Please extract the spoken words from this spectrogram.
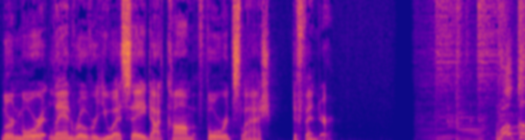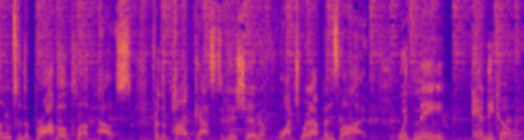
Learn more at LandRoverUSA.com forward slash Defender. Welcome to the Bravo Clubhouse for the podcast edition of Watch What Happens Live with me, Andy Cohen.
